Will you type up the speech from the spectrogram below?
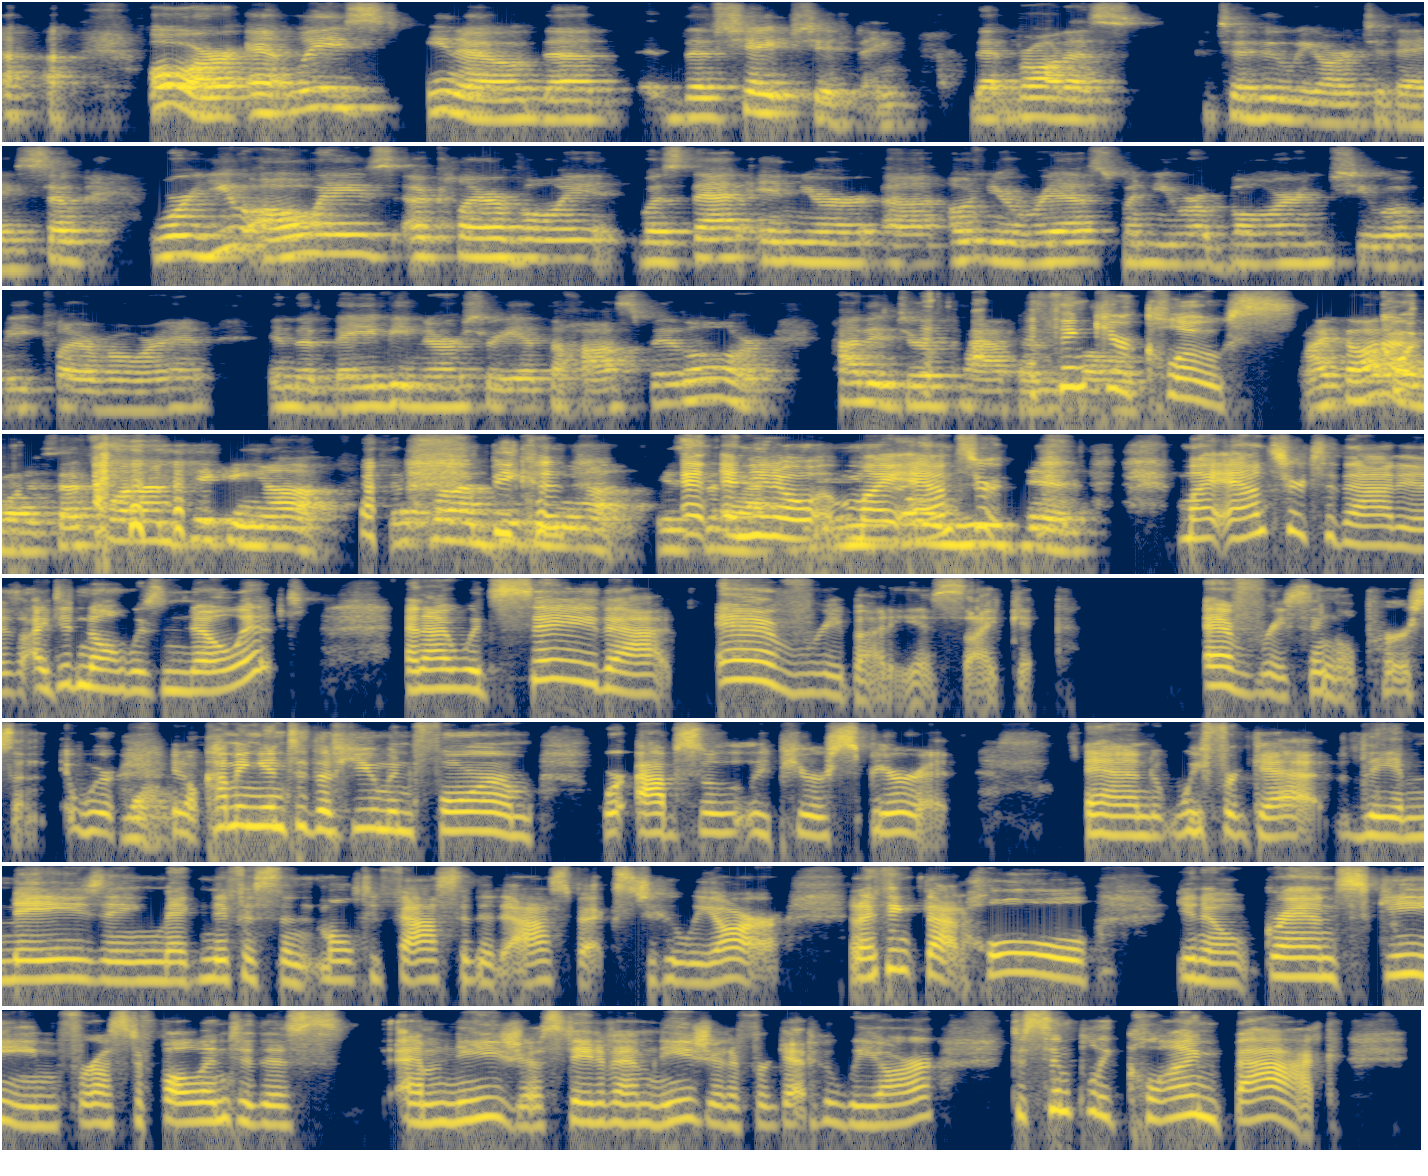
or at least, you know, the, the shape shifting that brought us to who we are today. So were you always a clairvoyant? Was that in your, uh, on your wrist when you were born? She will be clairvoyant in the baby nursery at the hospital or how did your path I think you're close. I thought I was. That's what I'm picking up. That's what I'm Because- picking up. is and- and you know, you my answer- My answer to that is I didn't always know it. And I would say that everybody is psychic. Every single person. We're, Yeah. you know, coming into the human form, we're absolutely pure spirit. And we forget the amazing, magnificent, multifaceted aspects to who we are. And I think that whole, you know, grand scheme for us to fall into this amnesia, state of amnesia, to forget who we are, to simply climb back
